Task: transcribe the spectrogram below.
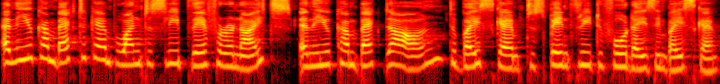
And then you come back to Camp 1 to sleep there for a night, and then you come back down to base camp to spend three to four days in base camp.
